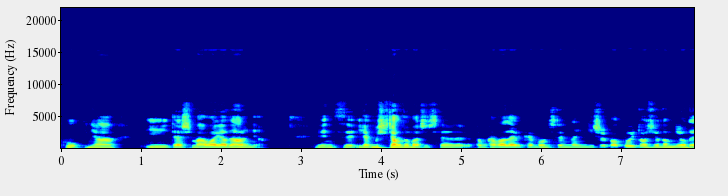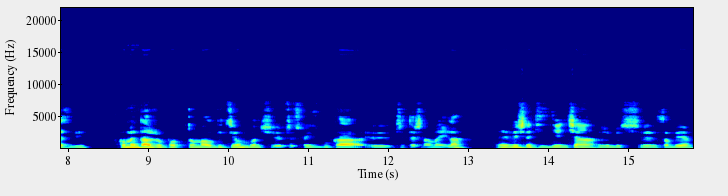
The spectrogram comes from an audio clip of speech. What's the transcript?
kuchnia i też mała jadalnia. Więc y, jakbyś chciał zobaczyć tę, tą kawalerkę bądź ten najmniejszy pokój, to się do mnie odezwij w komentarzu pod tą audycją bądź przez Facebooka y, czy też na maila. Wyślę Ci zdjęcia, żebyś sobie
